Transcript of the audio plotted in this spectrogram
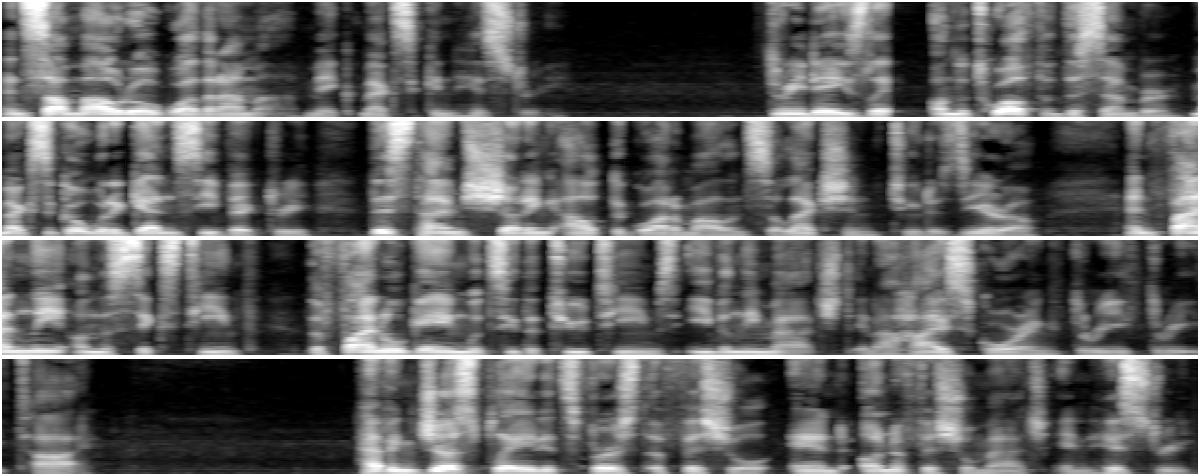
and saw Mauro Guadarrama make Mexican history. Three days later, on the 12th of December, Mexico would again see victory, this time shutting out the Guatemalan selection 2 0. And finally, on the 16th, the final game would see the two teams evenly matched in a high scoring 3 3 tie. Having just played its first official and unofficial match in history,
